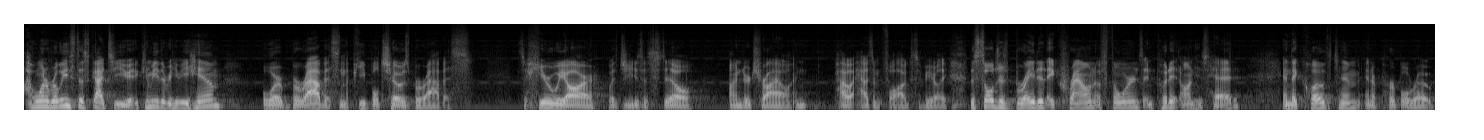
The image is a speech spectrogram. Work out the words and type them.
I want to release this guy to you. It can either be him or Barabbas. And the people chose Barabbas. So here we are with Jesus still under trial. And Pilate has him flogged severely. The soldiers braided a crown of thorns and put it on his head, and they clothed him in a purple robe.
